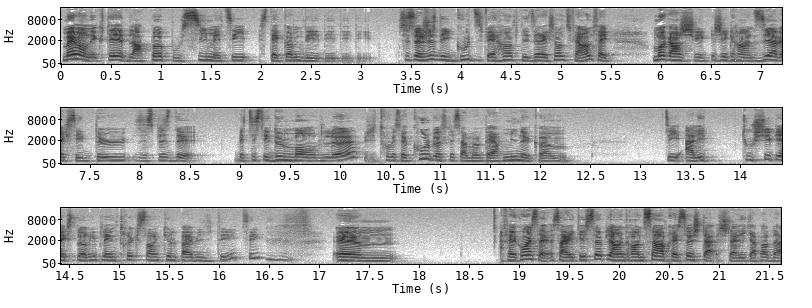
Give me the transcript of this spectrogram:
même on écoutait de la pop aussi, mais tu c'était comme des... des, des, des c'est ça, juste des goûts différents, puis des directions différentes, fait que moi, quand j'ai grandi avec ces deux espèces de... Ben, ces deux mondes-là, j'ai trouvé ça cool parce que ça m'a permis de, comme, aller toucher puis explorer plein de trucs sans culpabilité, tu sais. Mhm. Euh, fait que ouais, ça, ça a été ça. Puis en grandissant après ça, j'étais j'étais allée capable de...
